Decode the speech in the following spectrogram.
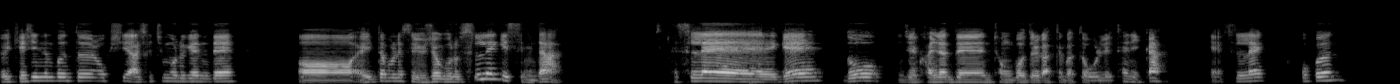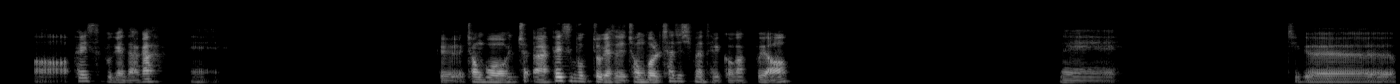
여기 계시는 분들 혹시 아실지 모르겠는데 어, AWS 유저 그룹 슬랙이 있습니다. Slack에도 이제 관련된 정보들 같은 것도 올릴 테니까 예, Slack 혹은 어, 페이스북에다가 예, 그 정보 아, 페이스북 쪽에서 정보를 찾으시면 될 것 같고요. 네. 지금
